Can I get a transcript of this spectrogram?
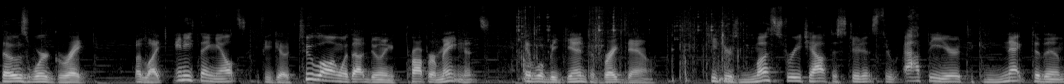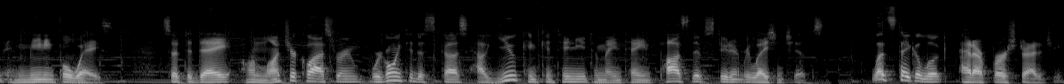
Those were great. But like anything else, if you go too long without doing proper maintenance, it will begin to break down. Teachers must reach out to students throughout the year to connect to them in meaningful ways. So today on Launch Your Classroom, we're going to discuss how you can continue to maintain positive student relationships. Let's take a look at our first strategy.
